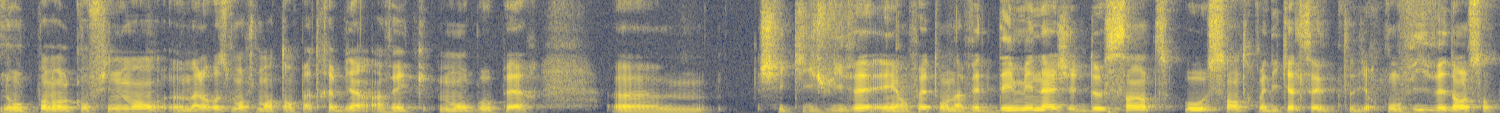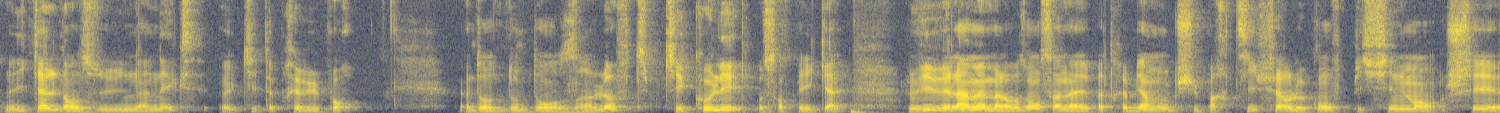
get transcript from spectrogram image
Donc pendant le confinement, euh, malheureusement, je m'entends pas très bien avec mon beau-père euh, chez qui je vivais. Et en fait, on avait déménagé de Sainte au centre médical, c'est-à-dire qu'on vivait dans le centre médical dans une annexe euh, qui était prévue pour, donc dans un loft qui est collé au centre médical. Je vivais là, mais malheureusement, ça n'allait pas très bien. Donc je suis parti faire le confinement chez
